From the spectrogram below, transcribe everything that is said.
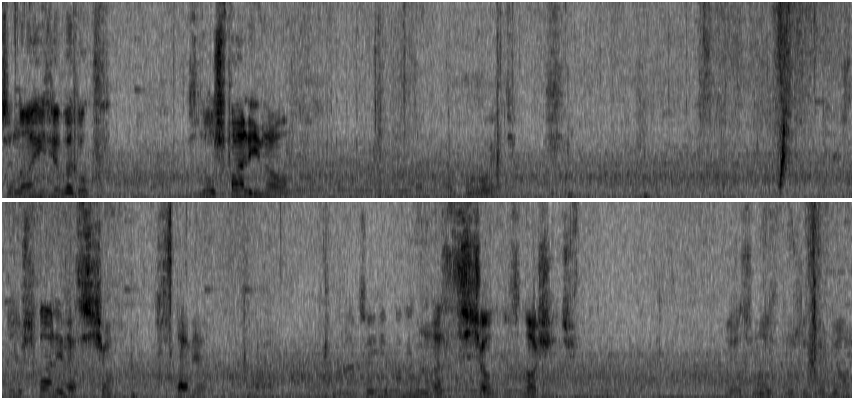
Znaczy no idzie według wzdłuż fali no. Wzdłuż fali nas ścią stawia. Raczej nie powinno nas znosić. Bo jest luz duży zrobiony.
